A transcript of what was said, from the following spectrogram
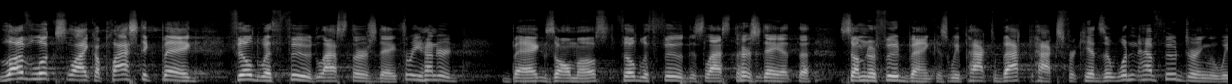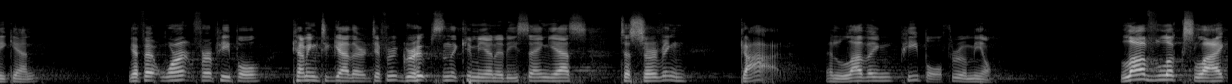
Love looks like a plastic bag filled with food last Thursday. 300 bags almost filled with food this last Thursday at the Sumner Food Bank as we packed backpacks for kids that wouldn't have food during the weekend. If it weren't for people coming together, different groups in the community saying yes to serving God and loving people through a meal. Love looks like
